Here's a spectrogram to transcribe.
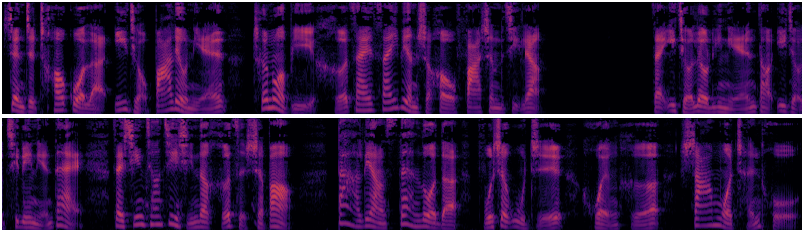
甚至超过了1986年车诺比核灾灾变的时候发生的剂量。在1960年到1970年代，在新疆进行的核子试爆。大量散落的辐射物质混合沙漠尘土，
